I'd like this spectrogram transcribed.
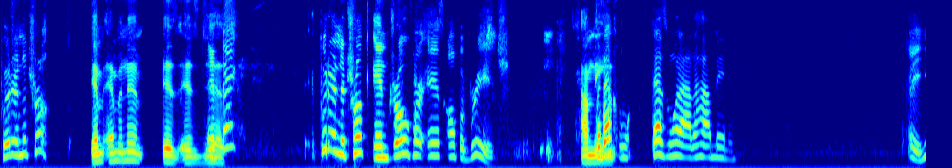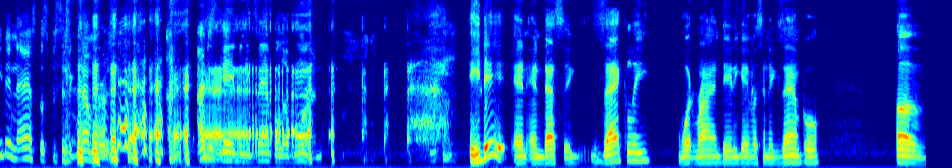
Put her in the trunk. M- Eminem is is In just. fact, put her in the trunk and drove her ass off a bridge. I mean, But that's that's one out of how many? Hey, he didn't ask for specific numbers. I just gave an example of one. He did, and and that's exactly what Ryan did. He gave us an example of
